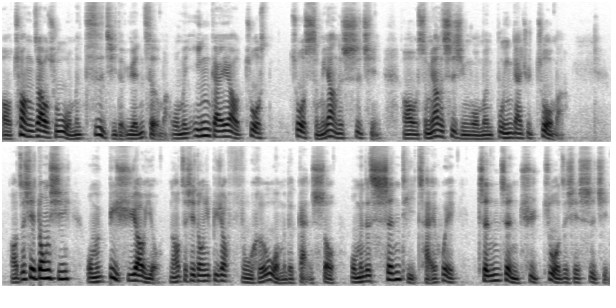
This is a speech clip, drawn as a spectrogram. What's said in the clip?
哦创造出我们自己的原则嘛。我们应该要做做什么样的事情？哦，什么样的事情我们不应该去做嘛？哦，这些东西。我们必须要有，然后这些东西必须要符合我们的感受，我们的身体才会真正去做这些事情。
